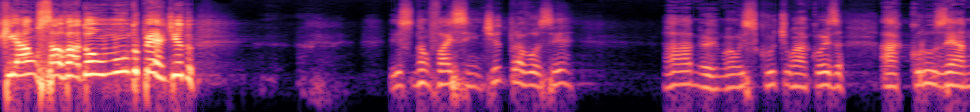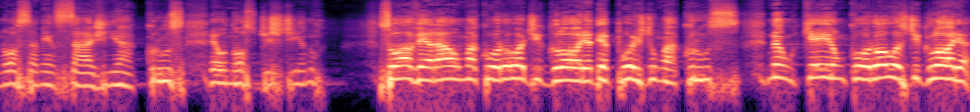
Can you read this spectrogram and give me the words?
que há um Salvador, um mundo perdido. Isso não faz sentido para você? Ah, meu irmão, escute uma coisa a cruz é a nossa mensagem a cruz é o nosso destino. Só haverá uma coroa de glória depois de uma cruz. Não queiram coroas de glória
